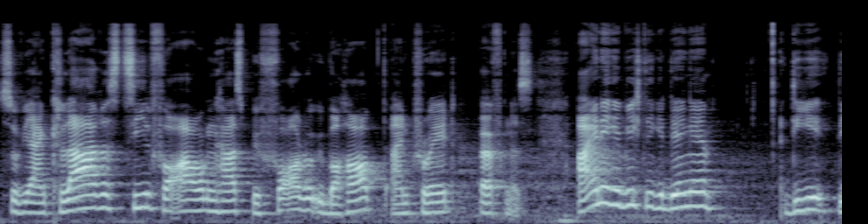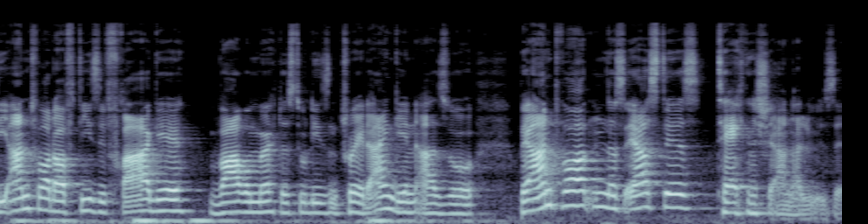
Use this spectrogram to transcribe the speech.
sowie ein klares Ziel vor Augen hast, bevor du überhaupt ein Trade öffnest. Einige wichtige Dinge, die die Antwort auf diese Frage, warum möchtest du diesen Trade eingehen, also beantworten. Das erste ist technische Analyse.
